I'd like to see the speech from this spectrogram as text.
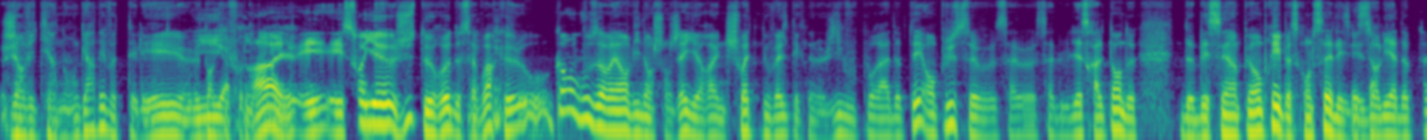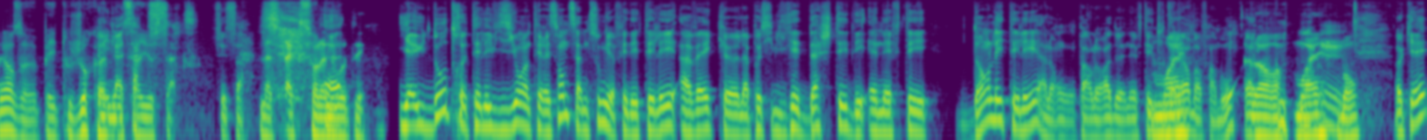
J'ai envie de dire non, gardez votre télé le temps qu'il faudra et, soyez juste heureux de savoir que quand vous aurez envie d'en changer, il y aura une chouette nouvelle technologie que vous pourrez adopter. En plus, euh, ça, lui laissera le temps de, baisser un peu en prix parce qu'on le sait, les, early adopters euh, payent toujours quand même une sérieuse taxe. C'est ça. La taxe sur la euh, nouveauté. Il y a eu d'autres télévisions intéressantes. Samsung a fait des télés avec euh, la possibilité d'acheter des NFT dans les télés. Alors, on parlera de NFT tout à l'heure, mais enfin bon. Alors, ouais, bon. OK. Mais,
